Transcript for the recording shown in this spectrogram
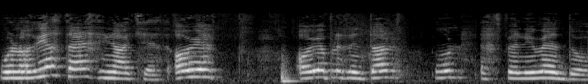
Buenos días, tardes y noches. Hoy, es- hoy voy a presentar un experimento.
